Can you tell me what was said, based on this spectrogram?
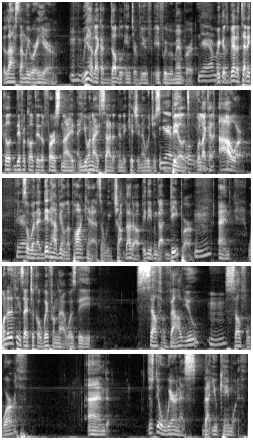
the last time we were here, we had like a double interview, if, if we remembered. Yeah, I remember. Because we had a technical difficulty the first night, and you and I sat in the kitchen and we just Yeah, we built spoke, for like an hour. Yeah. So when I did have you on the podcast and we chopped that up, it even got deeper. Mm-hmm. And one of the things I took away from that was the self value, Mm-hmm. self worth, and just the awareness that you came with.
